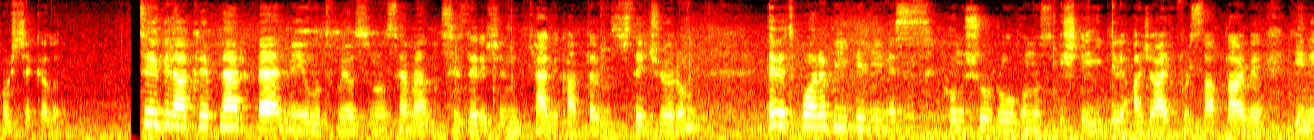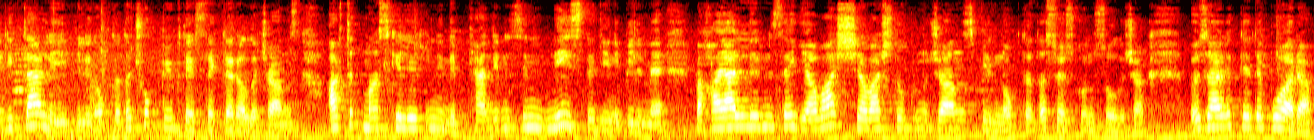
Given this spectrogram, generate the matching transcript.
Hoşçakalın. Sevgili akrepler beğenmeyi unutmuyorsunuz. Hemen sizler için kendi kartlarımızı seçiyorum. Evet bu ara bilgeliğiniz konuşur ruhunuz, işle ilgili acayip fırsatlar ve yeniliklerle ilgili noktada çok büyük destekler alacağınız, artık maskelerin inip kendinizin ne istediğini bilme ve hayallerinize yavaş yavaş dokunacağınız bir noktada söz konusu olacak. Özellikle de bu ara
